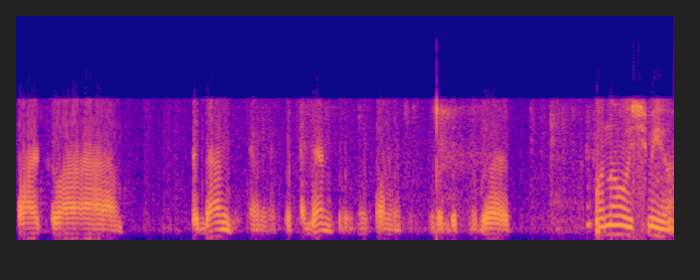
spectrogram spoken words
так в Педанте, Педанте, не помню, как это называется. В новую семью.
